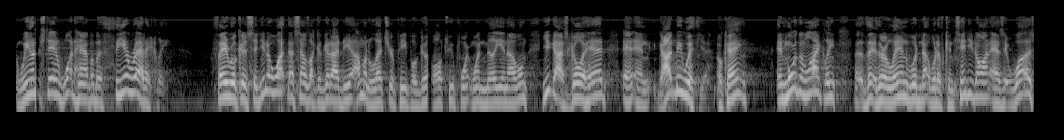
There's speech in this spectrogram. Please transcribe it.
we understand what happened, but theoretically, Pharaoh could have said, You know what? That sounds like a good idea. I'm going to let your people go, all 2.1 million of them. You guys go ahead, and, and God be with you, okay? And more than likely, uh, their, their land would, not, would have continued on as it was.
